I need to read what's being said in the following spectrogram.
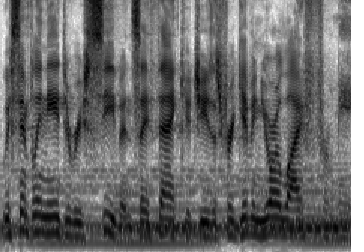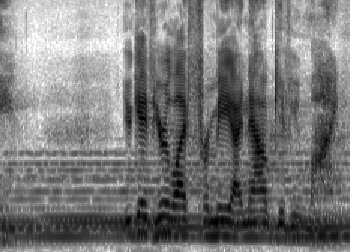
We simply need to receive it and say, Thank you, Jesus, for giving your life for me. You gave your life for me, I now give you mine.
